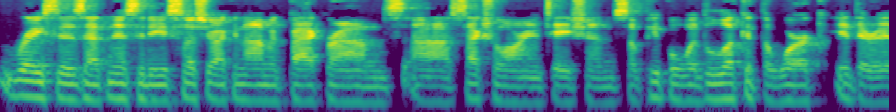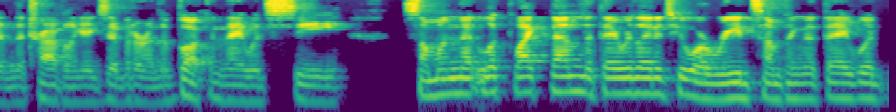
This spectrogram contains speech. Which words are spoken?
races, ethnicities, socioeconomic backgrounds, uh, sexual orientation. So people would look at the work either in the traveling exhibit or in the book, and they would see someone that looked like them that they related to, or read something that they would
